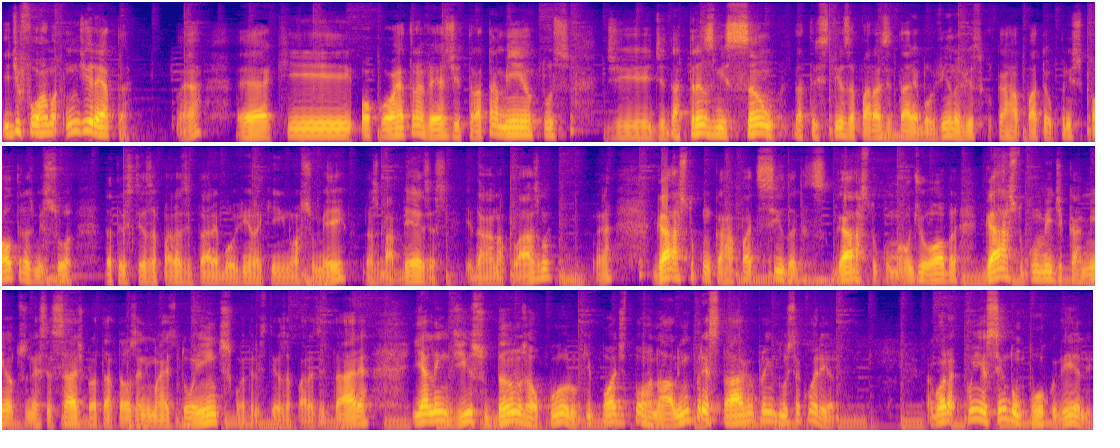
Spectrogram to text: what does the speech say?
e de forma indireta, né? É, que ocorre através de tratamentos, de, de, da transmissão da tristeza parasitária bovina, visto que o carrapato é o principal transmissor da tristeza parasitária bovina aqui em nosso meio, das babésias e da anaplasma. Né? Gasto com carrapaticidas, gasto com mão de obra, gasto com medicamentos necessários para tratar os animais doentes com a tristeza parasitária e, além disso, danos ao couro que pode torná-lo imprestável para a indústria coreira. Agora, conhecendo um pouco dele,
